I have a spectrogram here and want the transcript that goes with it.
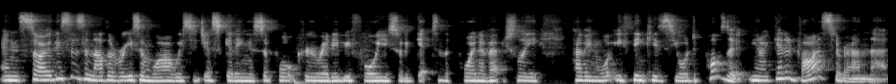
And so this is another reason why we suggest getting the support crew ready before you sort of get to the point of actually having what you think is your deposit. You know, get advice around that.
